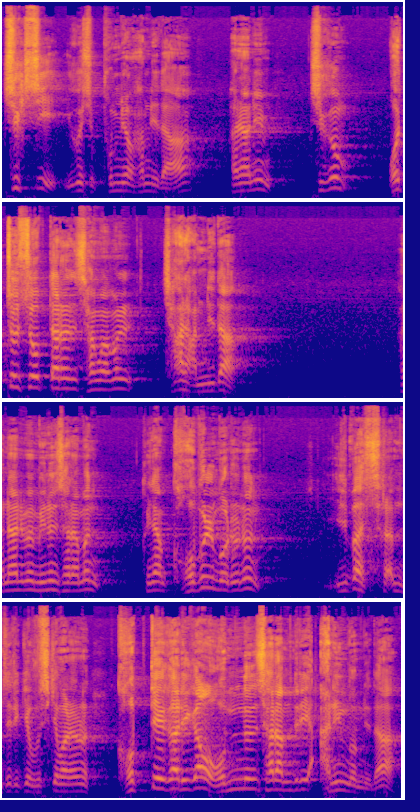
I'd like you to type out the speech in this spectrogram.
즉시 이것이 분명합니다. 하나님 지금 어쩔 수 없다는 상황을 잘 압니다. 하나님을 믿는 사람은 그냥 겁을 모르는 일반 사람들이 이렇게 우습게 말하는 겁대가리가 없는 사람들이 아닌 겁니다.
